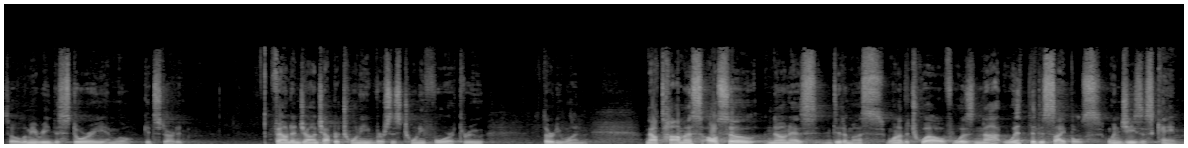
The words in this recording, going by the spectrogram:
So let me read the story and we'll get started found in John chapter 20, verses 24 through 31. Now, Thomas, also known as Didymus, one of the twelve, was not with the disciples when Jesus came.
